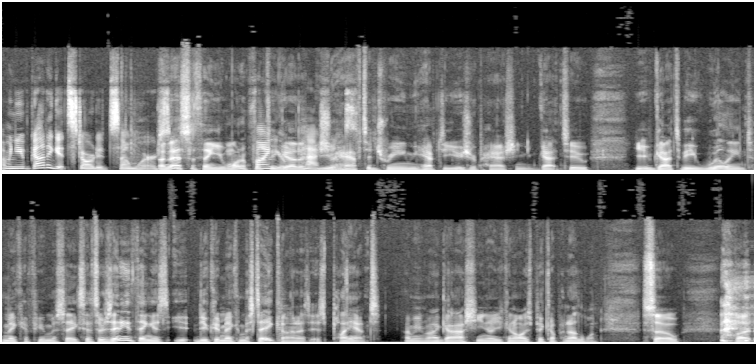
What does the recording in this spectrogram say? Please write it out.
I mean, you've got to get started somewhere. And So- that's the thing. You want to put find your together. You. Have to dream. You have to use your passion. You've got to. You've got to be willing to make a few mistakes. If there's anything is you, you can make a mistake on it, it's plants. I mean, my gosh, you know, you can always pick up another one. So, but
